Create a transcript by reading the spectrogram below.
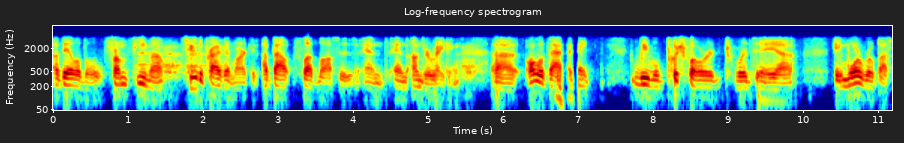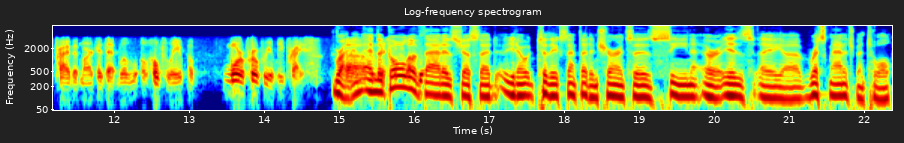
available from FEMA to the private market about flood losses and and underwriting. Uh, all of that, I think, we will push forward towards a uh, a more robust private market that will hopefully more appropriately price. Right, and, uh, and the, goal of, of that is just that you know to the extent that insurance is seen or is a uh, risk management tool,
